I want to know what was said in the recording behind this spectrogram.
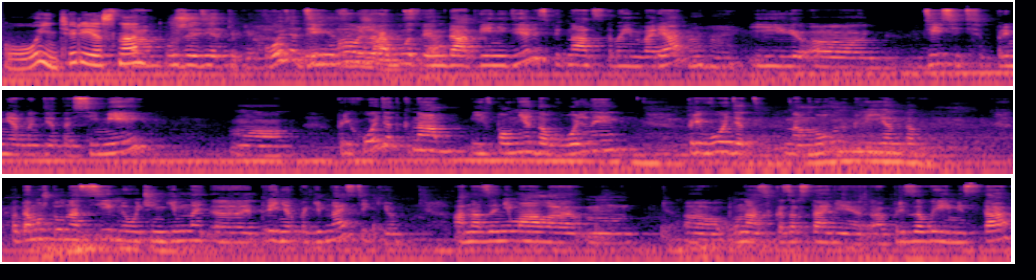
О, интересно. Да. Уже детки приходят и Мы уже работаем, да? да, две недели с 15 января. Мгм. И э, 10 примерно где-то семей э, приходят к нам и вполне довольные, приводят нам новых клиентов. Потому что у нас сильный очень гимна- э, тренер по гимнастике. Она занимала э, у нас в Казахстане э, призовые места,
